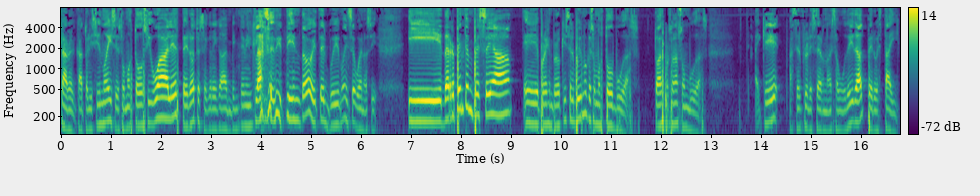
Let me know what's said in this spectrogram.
claro, el catolicismo dice somos todos iguales, pero te segrega en 20.000 clases distintos, ¿viste? El budismo dice, bueno, sí. Y de repente empecé a, eh, por ejemplo, lo que dice el budismo, que somos todos budas. Todas las personas son budas. Hay que hacer florecer, ¿no? Esa budeidad, pero está ahí.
